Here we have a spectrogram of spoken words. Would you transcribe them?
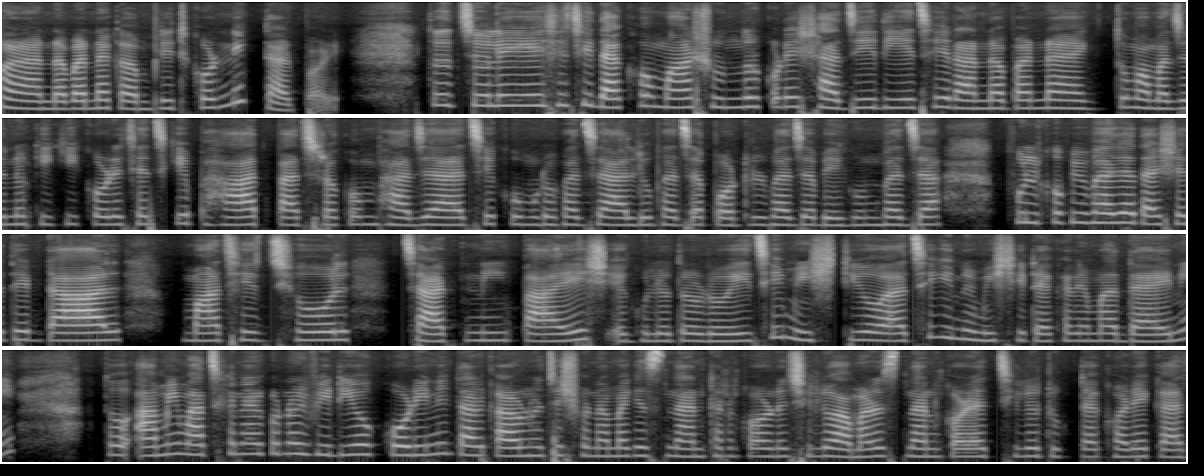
মা রান্না বান্না কমপ্লিট করে নিক তারপরে। তো চলে এসেছি। দেখো মা সুন্দর করে সাজিয়ে দিয়েছে রান্না বান্না একদম আমার জন্য কি কি করেছে? আজকে ভাত, পাঁচ রকম ভাজা আছে। কুমড়ো ভাজা, আলু ভাজা, পটল ভাজা, বেগুন ভাজা, ফুলকপি ভাজা, তার সাথে ডাল, মাছের ঝোল, চাটনি, পায়েস, এগুলো তো রয়েছে। মিষ্টিও আছে, কিন্তু মিষ্টিটা এখানে মা দেয়নি। তো আমি মাঝখানে আর কোনো ভিডিও করিনি, তার কারণ হচ্ছে সোনামাকে স্নান টান করানো ছিল, আমারও স্নান করার ছিল, টুকটাক ঘরে কাজ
